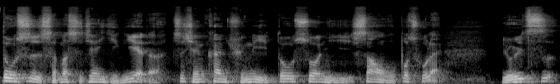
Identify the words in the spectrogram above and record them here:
都是什么时间营业的？之前看群里都说你上午不出来，有一次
